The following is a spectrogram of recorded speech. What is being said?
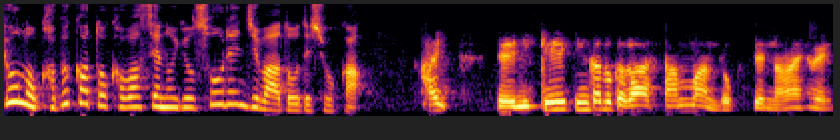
今日の株価と為替の予想レンジはどうでしょうか？はい、えー、日経平均株価が3万6700円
